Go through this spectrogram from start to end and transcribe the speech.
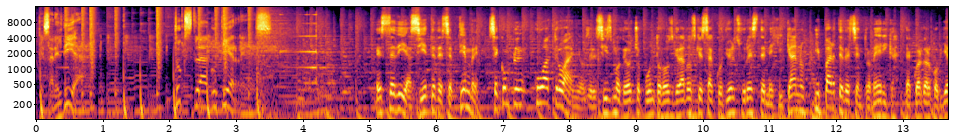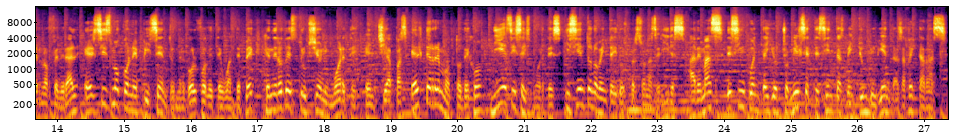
empezar el día. Tuxtla Gutiérrez. Este día 7 de septiembre se cumplen cuatro años del sismo de 8.2 grados que sacudió el sureste mexicano y parte de Centroamérica. De acuerdo al gobierno federal, el sismo con epicentro en el Golfo de Tehuantepec generó destrucción y muerte. En Chiapas, el terremoto dejó 16 muertes y 192 personas heridas, además de 58.721 viviendas afectadas.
